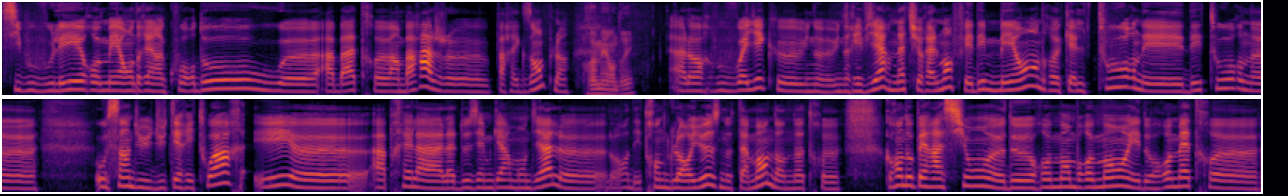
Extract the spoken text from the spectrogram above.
si vous voulez reméandrer un cours d'eau ou abattre un barrage, par exemple. Reméandrer? Alors, vous voyez qu'une une rivière, naturellement, fait des méandres qu'elle tourne et détourne euh, au sein du, territoire. Et euh, après la, Deuxième Guerre mondiale, euh, lors des Trente Glorieuses notamment, dans notre grande opération de remembrement et de remettre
